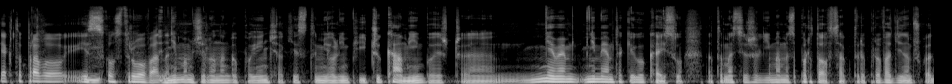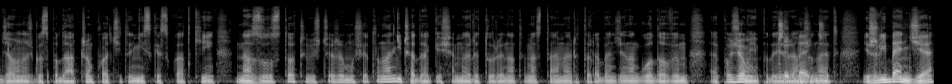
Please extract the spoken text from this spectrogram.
Jak to prawo jest skonstruowane? Nie mam zielonego pojęcia, jak jest z tymi olimpijczykami, bo jeszcze nie miałem, nie miałem takiego case'u. Natomiast jeżeli mamy sportowca, który prowadzi na przykład działalność gospodarczą, płaci te niskie składki na ZUS, to oczywiście, że mu się to nalicza do jakiejś emerytury. Natomiast ta emerytura będzie na głodowym e, poziomie. Podejrzewam, że nawet jeżeli będzie,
